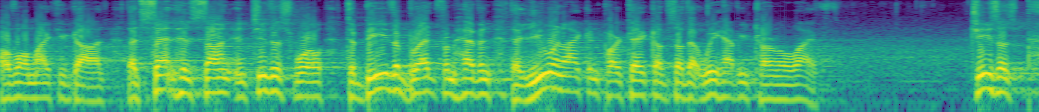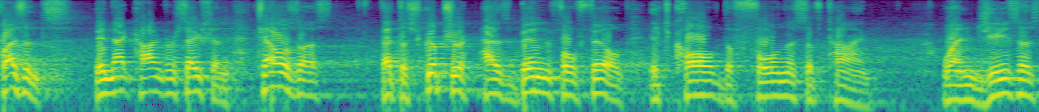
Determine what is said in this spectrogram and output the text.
of Almighty God that sent his Son into this world to be the bread from heaven that you and I can partake of so that we have eternal life? Jesus' presence in that conversation tells us that the scripture has been fulfilled. It's called the fullness of time. When Jesus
